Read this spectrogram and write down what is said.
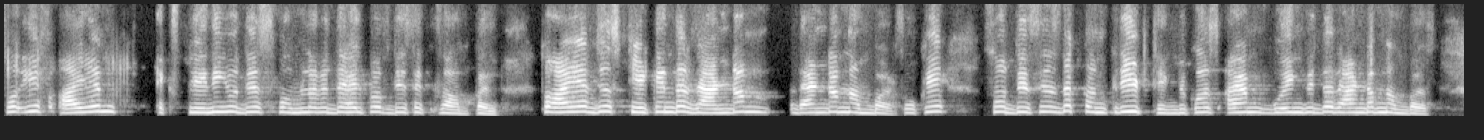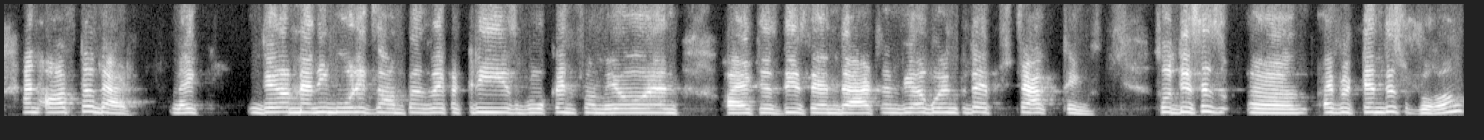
So if I am explaining you this formula with the help of this example, so I have just taken the random random numbers. Okay, so this is the concrete thing because I am going with the random numbers, and after that, like there are many more examples, like a tree is broken from here, and height is this and that, and we are going to the abstract things. So this is uh, I've written this wrong.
